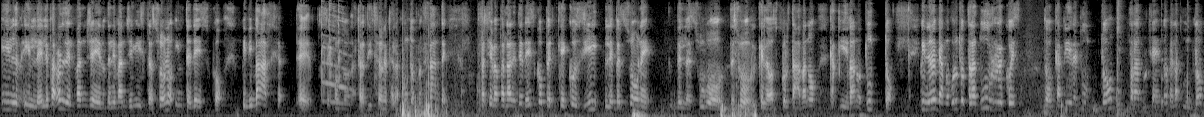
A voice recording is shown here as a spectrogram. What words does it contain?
il, il, le parole del Vangelo, dell'Evangelista, sono in tedesco, quindi Bach, eh, secondo la tradizione per l'appunto protestante, faceva parlare tedesco perché così le persone del suo, del suo, che lo ascoltavano capivano tutto. Quindi noi abbiamo voluto tradurre questo capire tutto traducendo per l'appunto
